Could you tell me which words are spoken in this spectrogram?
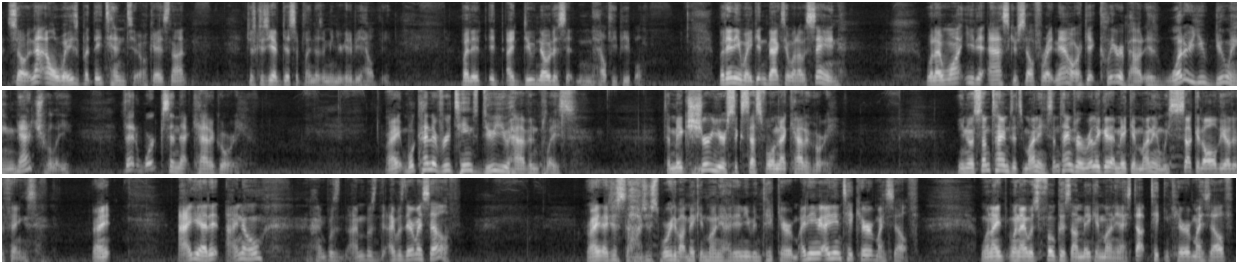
so, not always, but they tend to, okay? It's not just because you have discipline doesn't mean you're going to be healthy. But it, it, I do notice it in healthy people. But anyway, getting back to what I was saying, what I want you to ask yourself right now or get clear about is what are you doing naturally that works in that category? right? What kind of routines do you have in place to make sure you're successful in that category? You know, sometimes it's money. Sometimes we're really good at making money and we suck at all the other things, right? I get it. I know. I was, I was, I was there myself, right? I just, oh, I was just worried about making money. I didn't even take care of. I didn't. I didn't take care of myself when I when I was focused on making money. I stopped taking care of myself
